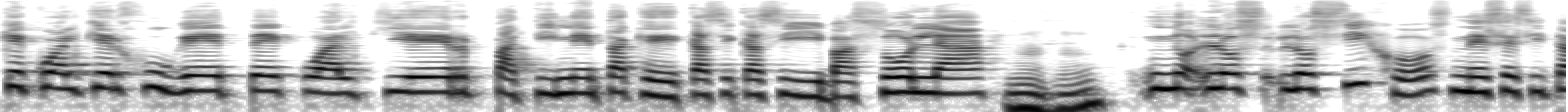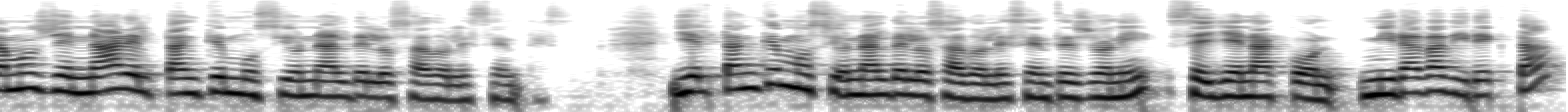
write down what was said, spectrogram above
que cualquier juguete, cualquier patineta que casi casi va sola. No, los, los hijos necesitamos llenar el tanque emocional de los adolescentes. Y el tanque emocional de los adolescentes, Johnny, se llena con mirada directa,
